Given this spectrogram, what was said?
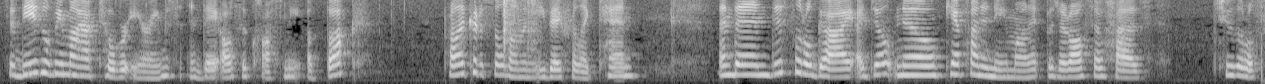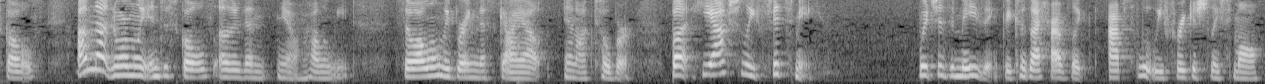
So these will be my October earrings, and they also cost me a buck. Probably could have sold them on eBay for like 10. And then this little guy, I don't know, can't find a name on it, but it also has two little skulls. I'm not normally into skulls other than, you know, Halloween. So I'll only bring this guy out in October. But he actually fits me, which is amazing because I have like absolutely freakishly small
